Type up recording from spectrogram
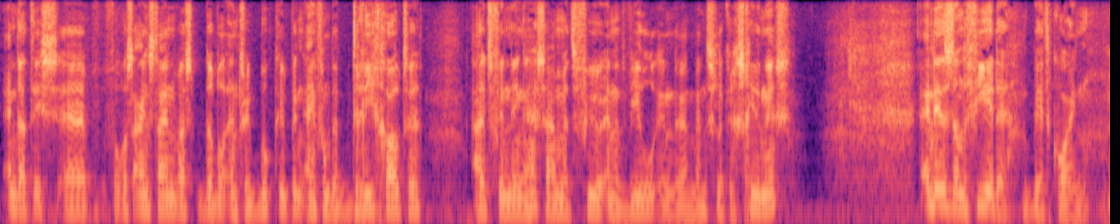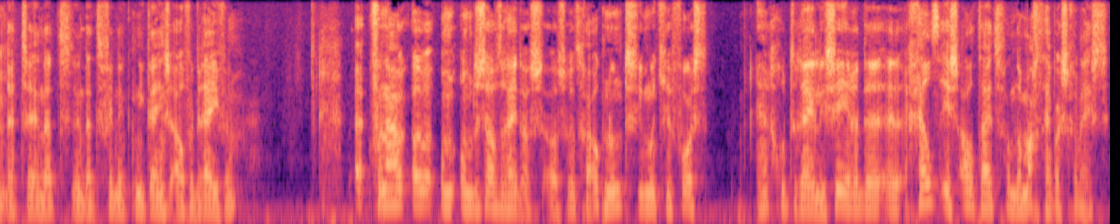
En dat is, uh, volgens Einstein was double entry bookkeeping een van de drie grote uitvindingen, hè, samen met vuur en het wiel in de menselijke geschiedenis. En dit is dan de vierde bitcoin. Dat, en, dat, en dat vind ik niet eens overdreven. Uh, voor nou, uh, om, om dezelfde reden als, als Rutger ook noemt, je moet je voorst goed realiseren. De, geld is altijd van de machthebbers geweest.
